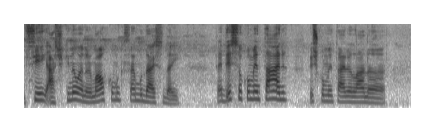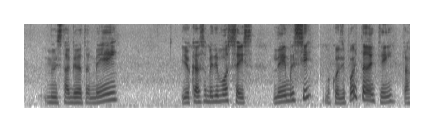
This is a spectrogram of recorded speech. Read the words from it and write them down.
se acha que não é normal, como que você vai mudar isso daí? É, deixe seu comentário, deixe comentário lá na, no Instagram também. E eu quero saber de vocês. Lembre-se, uma coisa importante, hein, para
